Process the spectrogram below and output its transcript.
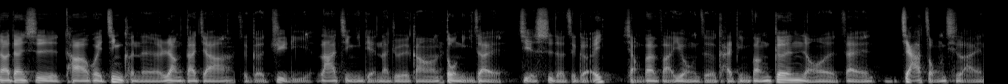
那但是他会尽可能让大家这个距离拉近一点，那就是刚刚豆你在解释的这个，哎，想办法用这个开平方根，然后再加总起来，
